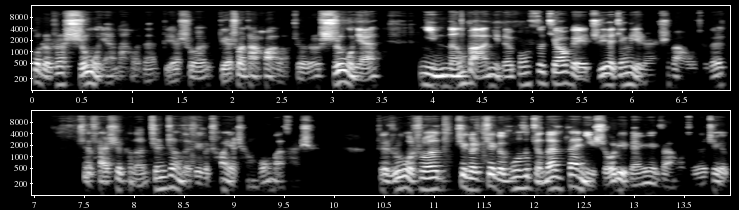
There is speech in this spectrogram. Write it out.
或者说十五年吧，我咱别说别说大话了，就是十五年，你能把你的公司交给职业经理人，是吧？我觉得。这才是可能真正的这个创业成功吧，算是。对，如果说这个这个公司整在在你手里边运转，我觉得这个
